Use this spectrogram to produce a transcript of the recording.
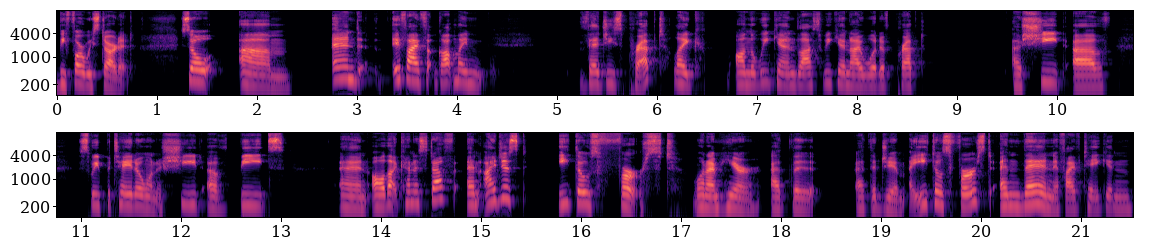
before we started. So, um, and if I've got my veggies prepped, like on the weekend, last weekend, I would have prepped a sheet of sweet potato and a sheet of beets and all that kind of stuff and I just eat those first when I'm here at the at the gym. I eat those first and then if I've taken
